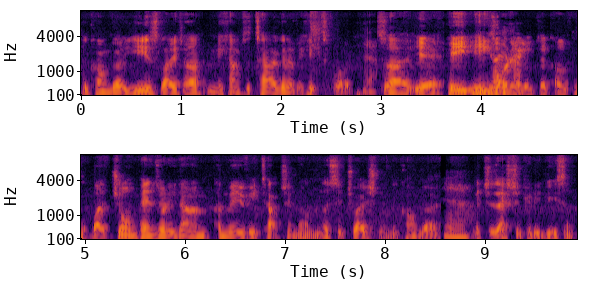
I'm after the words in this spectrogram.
the Congo years later and becomes the target of a hit squad. Yeah. So yeah, he, he's already looked at like Sean Penn's already done a movie touching on the situation in the Congo, Yeah. which is actually pretty decent.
